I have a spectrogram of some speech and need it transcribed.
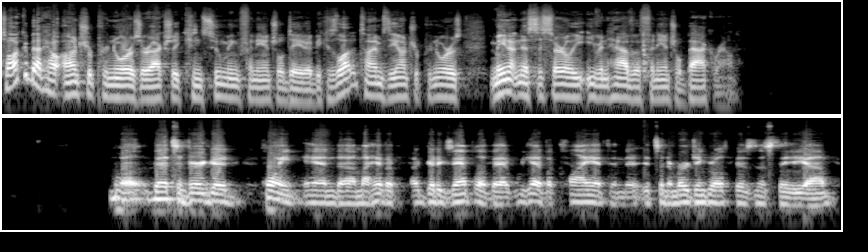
talk about how entrepreneurs are actually consuming financial data, because a lot of times the entrepreneurs may not necessarily even have a financial background. Well, that's a very good point, and um, I have a, a, good example of that. We have a client, and it's an emerging growth business. They um,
